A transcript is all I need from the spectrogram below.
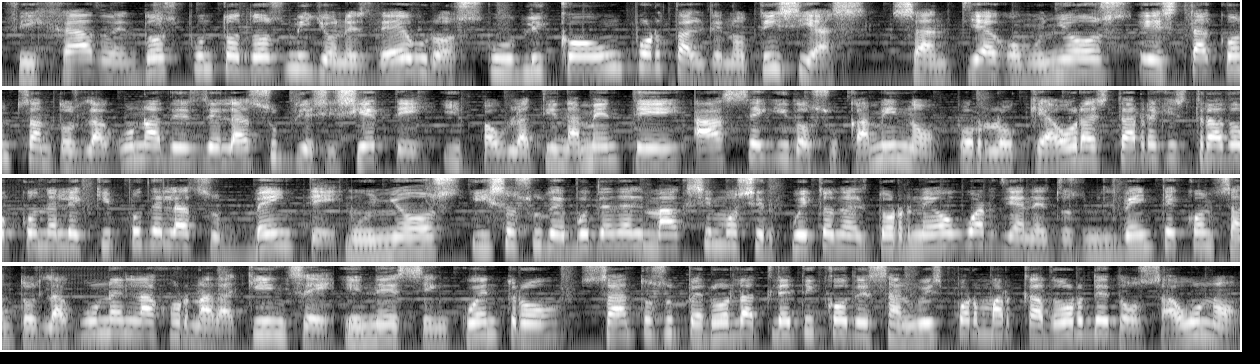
fijado en 2.2 millones de euros, publicó un portal de noticias. Santiago Muñoz está con Santos Laguna desde la sub-17 y paulatinamente ha seguido su camino, por lo que ahora está registrado con el equipo de la sub-20. Muñoz hizo su debut en el máximo circuito en el torneo Guardianes 2020 con Santos Laguna en la jornada 15. En ese encuentro, Santos superó al Atlético de San Luis por marcador de 2 a 1.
